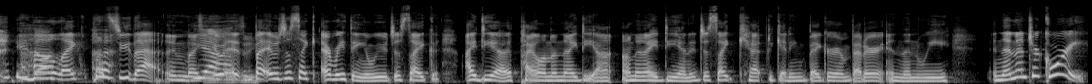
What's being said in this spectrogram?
You know, like let's do that. And like, Uh-huh. Yeah. it- it- but it was just like everything, and we would just like idea pile on an idea on an idea, and it just like kept getting bigger and better. And then we, and then enter Cori.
